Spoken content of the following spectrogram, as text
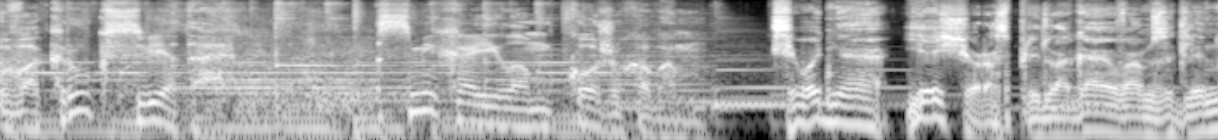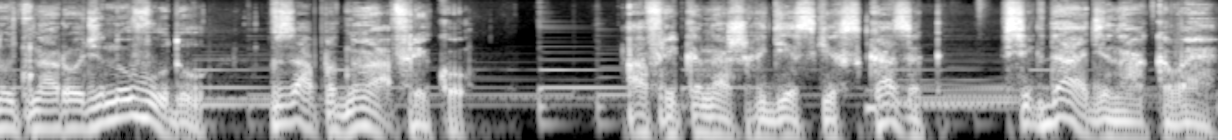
«Вокруг света» с Михаилом Кожуховым. Сегодня я еще раз предлагаю вам заглянуть на родину Вуду, в Западную Африку. Африка наших детских сказок всегда одинаковая.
